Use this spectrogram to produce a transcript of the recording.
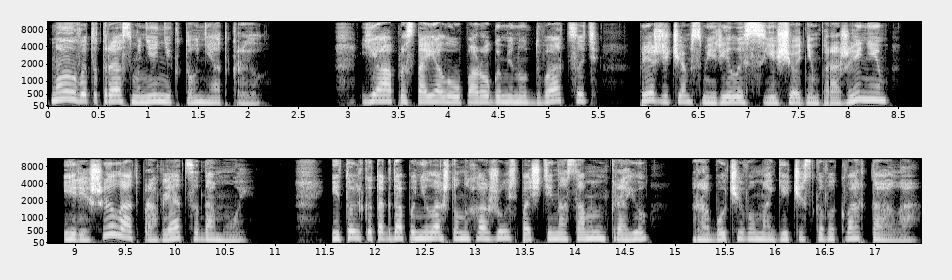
Но в этот раз мне никто не открыл. Я простояла у порога минут двадцать, прежде чем смирилась с еще одним поражением и решила отправляться домой. И только тогда поняла, что нахожусь почти на самом краю рабочего магического квартала.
